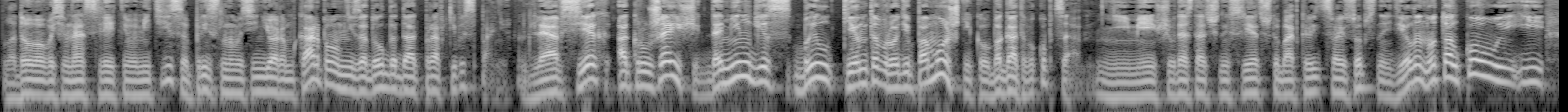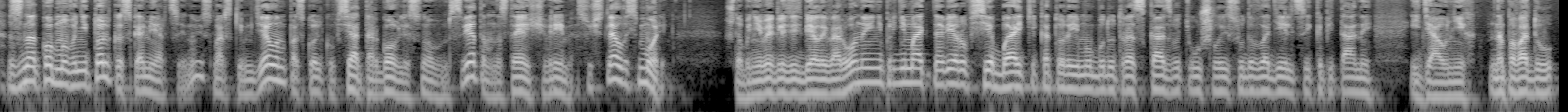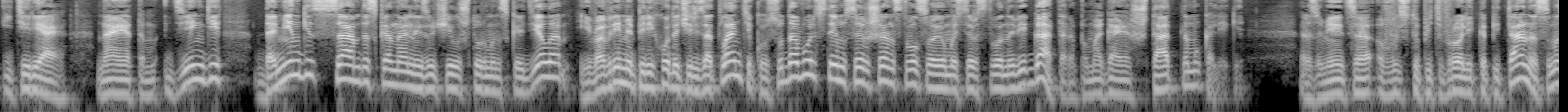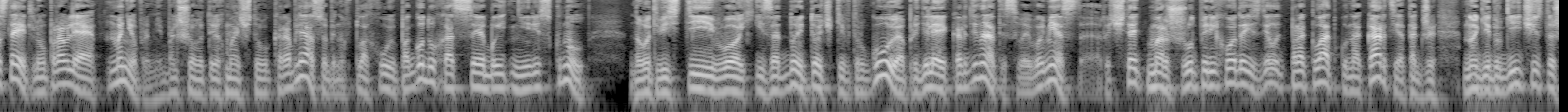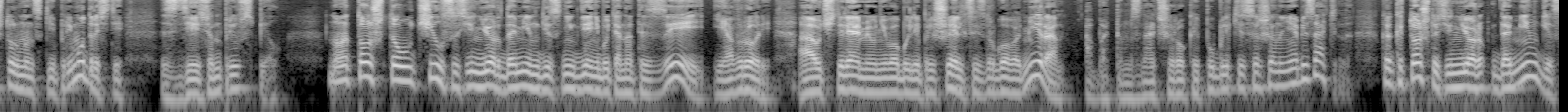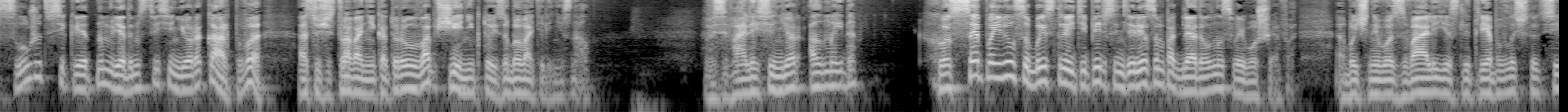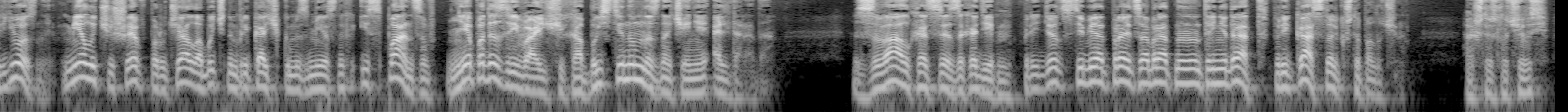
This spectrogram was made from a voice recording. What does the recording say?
Молодого 18-летнего метиса, присланного сеньором Карповым незадолго до отправки в Испанию. Для всех окружающих Домингес был кем-то вроде помощника у богатого купца, не имеющего достаточных средств, чтобы открыть свое собственное дело, но толкового и знакомого не только с коммерцией, но и с морским делом, поскольку вся торговля с Новым Светом в настоящее время осуществлялась морем. Чтобы не выглядеть белой вороной и не принимать на веру все байки, которые ему будут рассказывать ушлые судовладельцы и капитаны, идя у них на поводу и теряя на этом деньги, Домингес сам досконально изучил штурманское дело и во время перехода через Атлантику с удовольствием совершенствовал свое мастерство навигатора, помогая штатному коллеге. Разумеется, выступить в роли капитана, самостоятельно управляя маневрами большого трехмачтового корабля, особенно в плохую погоду, Хассе бы не рискнул. Но вот вести его из одной точки в другую, определяя координаты своего места, рассчитать маршрут перехода и сделать прокладку на карте, а также многие другие чисто штурманские премудрости, здесь он преуспел. Ну а то, что учился сеньор Домингес не где-нибудь а на Тезее и Авроре, а учителями у него были пришельцы из другого мира, об этом знать широкой публике совершенно не обязательно. Как и то, что сеньор Домингес служит в секретном ведомстве сеньора Карпова, о существовании которого вообще никто из обывателей не знал. «Вызывали сеньор Алмейда?» Хосе появился быстро и теперь с интересом поглядывал на своего шефа. Обычно его звали, если требовалось что-то серьезное. Мелочи шеф поручал обычным приказчикам из местных испанцев, не подозревающих об истинном назначении Эльдорадо. «Звал, Хосе, заходи. Придется тебе отправиться обратно на Тринидад. Приказ только что получен». «А что случилось?»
